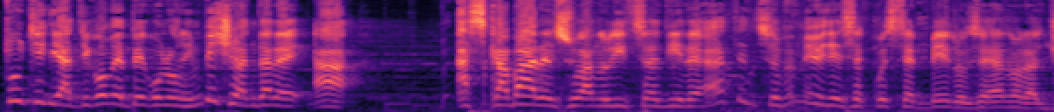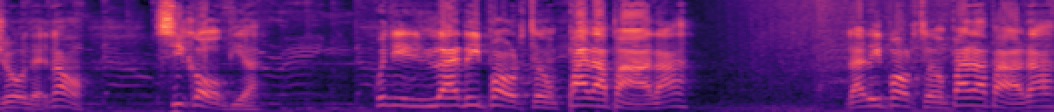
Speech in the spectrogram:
Tutti gli altri come pecoloni, invece di andare a, a scavare sulla notizia e dire attenzione, fammi vedere se questo è vero, se hanno ragione. No, si copia. Quindi la riportano para para la riportano para para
